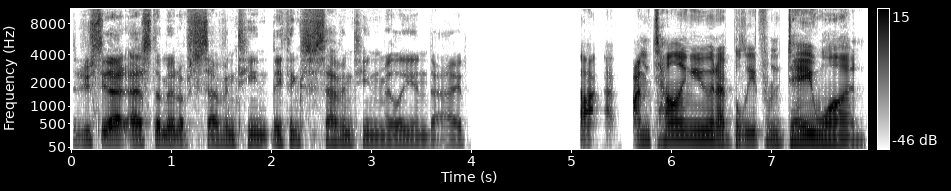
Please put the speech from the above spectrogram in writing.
Did you see that estimate of 17 they think 17 million died? I, I- I'm telling you, and I've believed from day one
